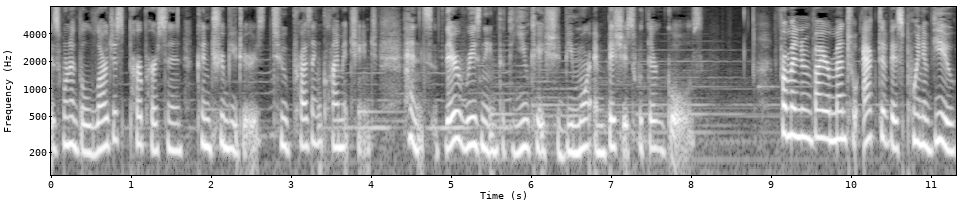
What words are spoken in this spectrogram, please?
is one of the largest per person contributors to present climate change, hence, their reasoning that the UK should be more ambitious with their goals. From an environmental activist point of view,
